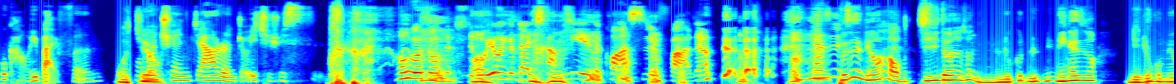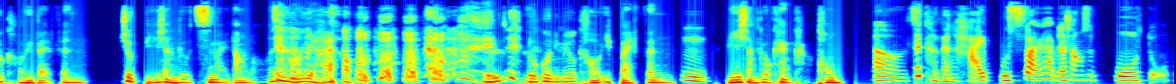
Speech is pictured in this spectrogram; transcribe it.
不考一百分，我我们全家人就一起去死。我说，我用一个比较强烈的夸 饰法，这样。但是不是你会好极端地说，你如果你你应该是说，你如果没有考一百分，就别想给我吃麦当劳，而且好像也还好。如 如果你没有考一百分，嗯别想给我看卡通。嗯、呃这可能还不算，因为它比较像是剥夺，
